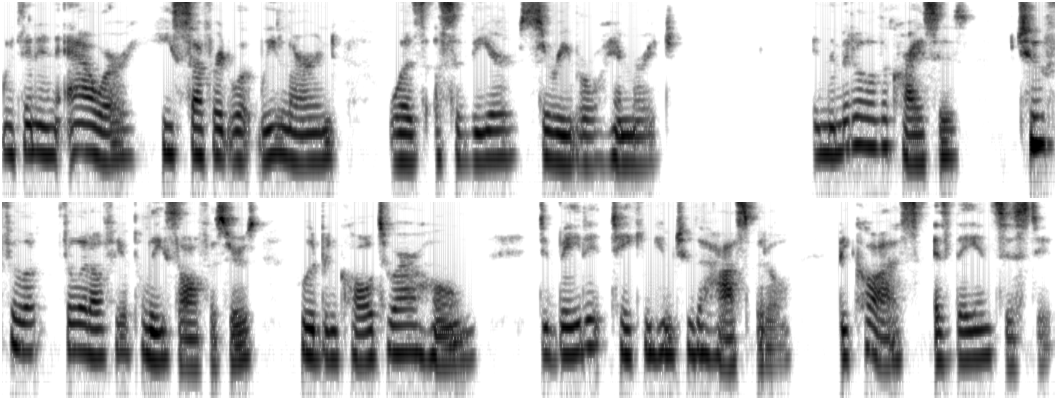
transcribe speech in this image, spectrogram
Within an hour, he suffered what we learned was a severe cerebral hemorrhage. In the middle of the crisis, two Philadelphia police officers who had been called to our home, debated taking him to the hospital because, as they insisted,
